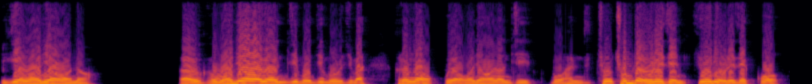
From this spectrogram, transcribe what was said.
이게 원형 언어. 어, 그 원형 언어인지 뭔지 모르지만 그런 건 없고요. 원형 언어인지 뭐 한 좀 더 오래된 기원이 오래됐고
